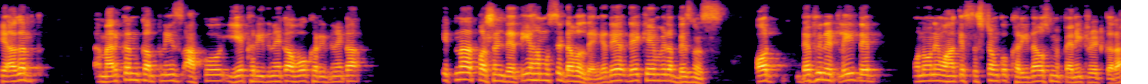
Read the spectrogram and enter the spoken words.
कि अगर अमेरिकन कंपनीज़ आपको ये खरीदने का वो खरीदने का इतना परसेंट देती है हम उससे डबल देंगे। They they came with a business और डेफिनेटली दे उन्होंने वहाँ के सिस्टम को खरीदा उसमें पेनिट्रेट करा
